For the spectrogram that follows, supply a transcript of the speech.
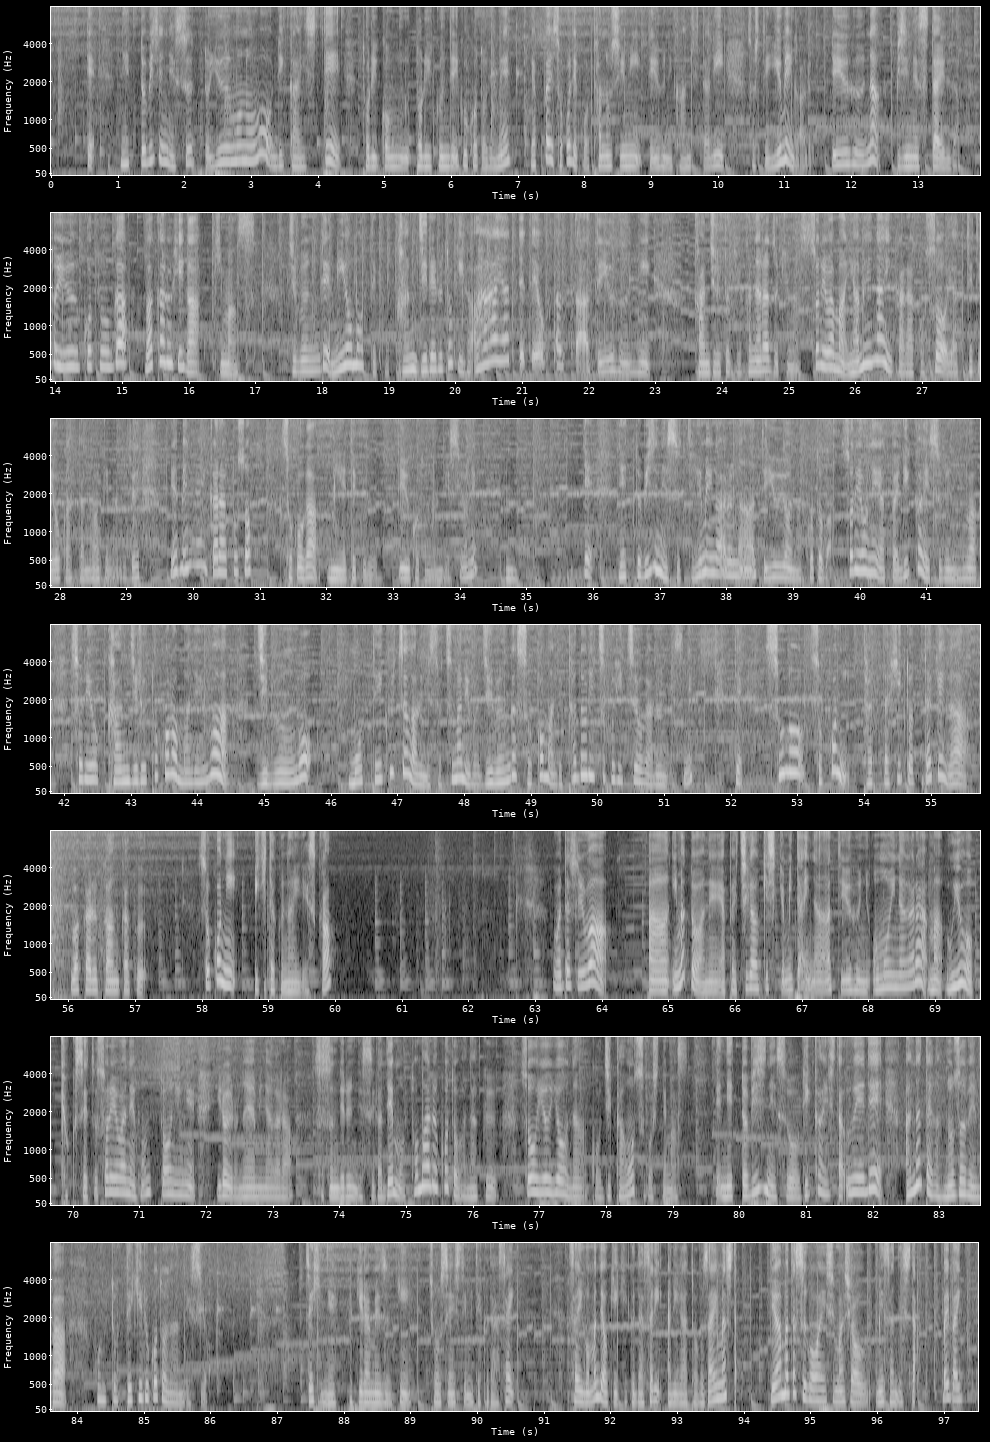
でネットビジネスというものを理解して取り込む取り組んでいくことでねやっぱりそこでこう楽しみっていうふうに感じたりそして夢があるっていうふうなビジネススタイルだということが分かる日が来ます。自分で身をもってこう感じれる時がああやっててよかったっていう風に感じる時が必ず来ます。それはまあやめないからこそやっててよかったなわけなんですよね。やめないからこそそこが見えてくるっていうことなんですよね。うん。でネットビジネスって夢があるなっていうような言葉。それをねやっぱり理解するにはそれを感じるところまでは自分を持っていく必要があるんですよ。つまりは自分がそこまでたどり着く必要があるんですね。でそのそこに立った人だけが分かる感覚。そこに行きたくないですか？私はあ今とはねやっぱり違う景色を見たいなっていうふうに思いながらまあ紆余曲折それはね本当にねいろいろ悩みながら進んでるんですがでも止まることはなくそういうようなこう時間を過ごしてます。でネットビジネスを理解した上であなたが望めば本当できることなんですよ。ぜひね諦めずに挑戦してみてください。最後までお聴きくださりありがとうございました。ではまたすぐお会いしましょう。めいさんでした。バイバイ。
